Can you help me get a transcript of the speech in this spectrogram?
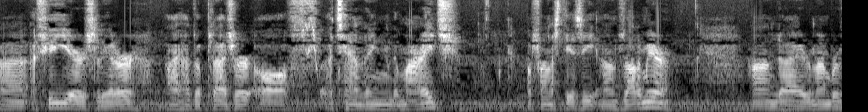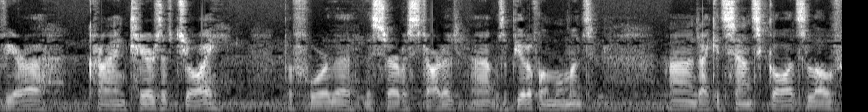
Uh, a few years later, I had the pleasure of attending the marriage of Anastasia and Vladimir, and I remember Vera crying tears of joy before the, the service started. Uh, it was a beautiful moment, and I could sense God's love,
